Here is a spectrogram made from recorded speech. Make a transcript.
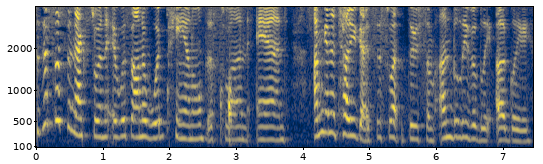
So this was the next one. It was on a wood panel, this one, and I'm gonna tell you guys, this went through some unbelievably ugly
